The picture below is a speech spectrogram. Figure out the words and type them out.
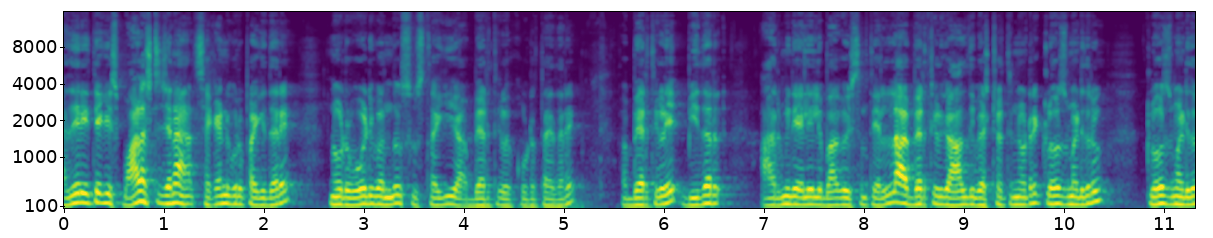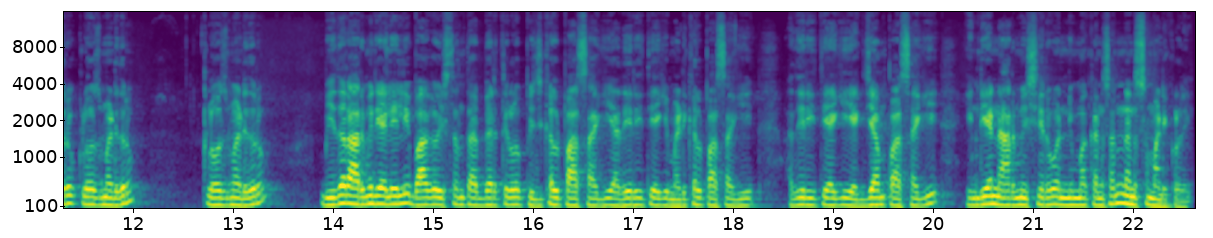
ಅದೇ ರೀತಿಯಾಗಿ ಭಾಳಷ್ಟು ಜನ ಸೆಕೆಂಡ್ ಗ್ರೂಪ್ ಆಗಿದ್ದಾರೆ. ನೋಡ್ರಿ ಓಡಿ ಬಂದು ಸುಸ್ತಾಗಿ ಅಭ್ಯರ್ಥಿಗಳು ಕೂಡ್ತಾ ಇದ್ದಾರೆ. ಅಭ್ಯರ್ಥಿಗಳೇ ಬೀದರ್ ಆರ್ಮಿ ರ್ಯಾಲಿಯಲ್ಲಿ ಭಾಗವಹಿಸಿದಂಥ ಎಲ್ಲ ಅಭ್ಯರ್ಥಿಗಳಿಗೆ ಆಲ್ ದಿ ಬೆಸ್ಟ್ ಹೇಳ್ತೀನಿ ನೋಡಿರಿ. ಕ್ಲೋಸ್ ಮಾಡಿದರು ಕ್ಲೋಸ್ ಮಾಡಿದರು ಕ್ಲೋಸ್ ಮಾಡಿದರು ಕ್ಲೋಸ್ ಮಾಡಿದರು. ಬೀದರ್ ಆರ್ಮಿ ರ್ಯಾಲಿಯಲ್ಲಿ ಭಾಗವಹಿಸಿದಂಥ ಅಭ್ಯರ್ಥಿಗಳು ಫಿಸಿಕಲ್ ಪಾಸಾಗಿ ಅದೇ ರೀತಿಯಾಗಿ ಮೆಡಿಕಲ್ ಪಾಸಾಗಿ ಅದೇ ರೀತಿಯಾಗಿ ಎಕ್ಸಾಮ್ ಪಾಸಾಗಿ ಇಂಡಿಯನ್ ಆರ್ಮಿ ಸೇರುವ ನಿಮ್ಮ ಕನಸನ್ನು ನನಸು ಮಾಡಿಕೊಳ್ಳಿ.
